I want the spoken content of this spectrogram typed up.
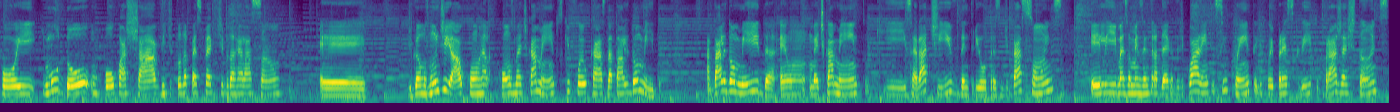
foi que mudou um pouco a chave de toda a perspectiva da relação, é, digamos, mundial com, com os medicamentos, que foi o caso da talidomida. A talidomida é um medicamento que sedativo, dentre outras indicações. Ele, mais ou menos entre a década de 40 e 50, ele foi prescrito para gestantes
